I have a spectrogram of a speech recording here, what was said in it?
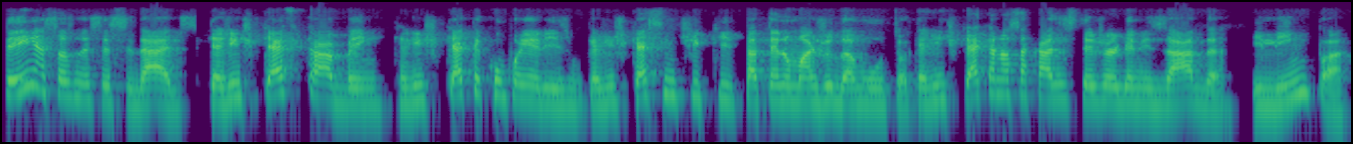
tem essas necessidades, que a gente quer ficar bem, que a gente quer ter companheirismo, que a gente quer sentir que está tendo uma ajuda mútua, que a gente quer que a nossa casa esteja organizada e limpa,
